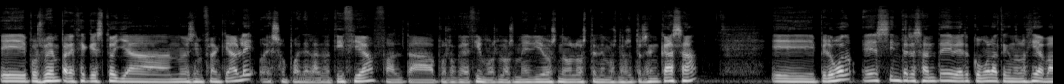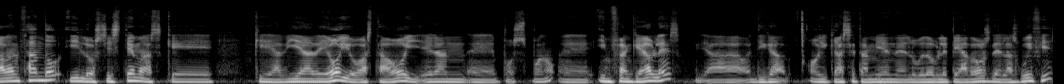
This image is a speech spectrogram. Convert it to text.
Eh, pues bien, parece que esto ya no es infranqueable, eso pone la noticia, falta pues lo que decimos, los medios no los tenemos nosotros en casa. Eh, pero bueno, es interesante ver cómo la tecnología va avanzando y los sistemas que, a día de hoy o hasta hoy eran eh, pues bueno eh, infranqueables ya diga hoy casi también el WPA2 de las wifi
